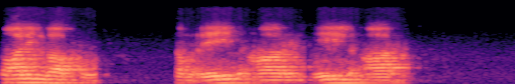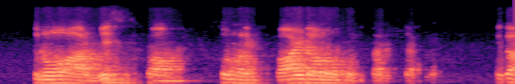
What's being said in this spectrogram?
falling of some rain or hail or snow or mist from so మనకి ఫాల్ డౌన్ అవుతుంది సార్ స్టెప్ ఇంకా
